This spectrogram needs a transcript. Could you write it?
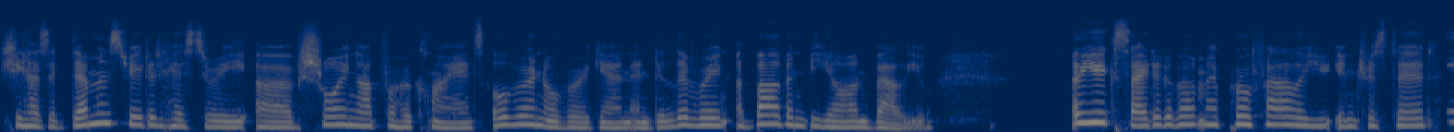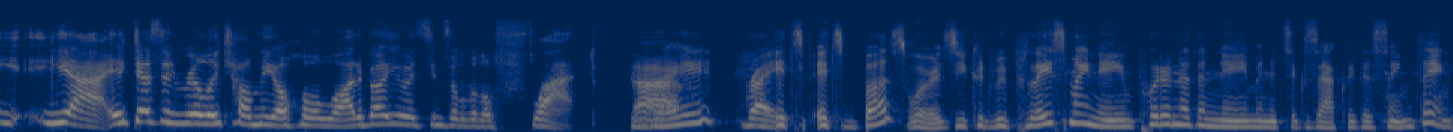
She has a demonstrated history of showing up for her clients over and over again and delivering above and beyond value. Are you excited about my profile? Are you interested? Yeah it doesn't really tell me a whole lot about you it seems a little flat Uh, right? right It's it's buzzwords. You could replace my name, put another name, and it's exactly the same thing.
